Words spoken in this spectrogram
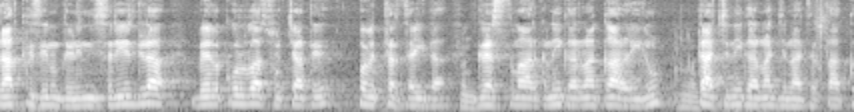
ਰੱਖ ਕਿਸੇ ਨੂੰ ਦੇਣੀ ਨਹੀਂ। ਸਰੀਰ ਜਿਹੜਾ ਬਿਲਕੁਲ ਦਾ ਸੁੱਚਾ ਤੇ ਪਵਿੱਤਰ ਚਾਹੀਦਾ। ਗ੍ਰਸਤ ਮਾਰਕ ਨਹੀਂ ਕਰਨਾ ਘਰ ਵਾਲੀ ਨੂੰ। ਟੱਚ ਨਹੀਂ ਕਰਨਾ ਜਿੰਨਾ ਚਿਰ ਤੱਕ।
